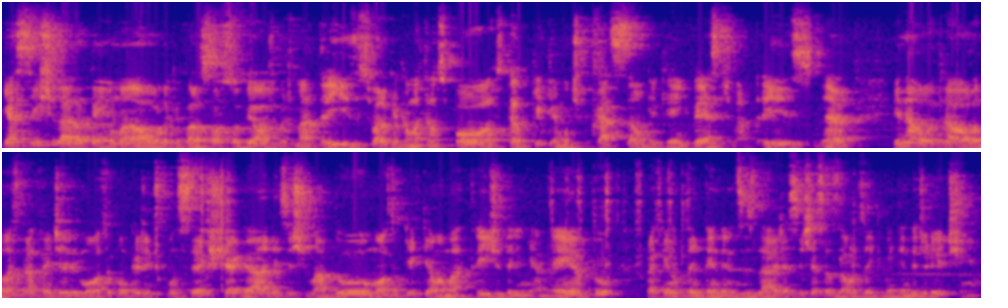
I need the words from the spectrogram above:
e assiste lá, ela tem uma aula que fala só sobre álgebra de matrizes, fala o que é uma transposta, o que é multiplicação, o que é inversa de matriz, né? E na outra aula mais para frente ele mostra como que a gente consegue chegar nesse estimador, mostra o que é uma matriz de delineamento. Para quem não está entendendo esse slide, assiste essas aulas aí que vai entender direitinho.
